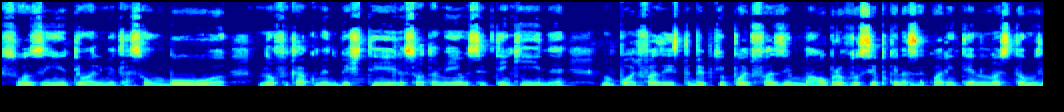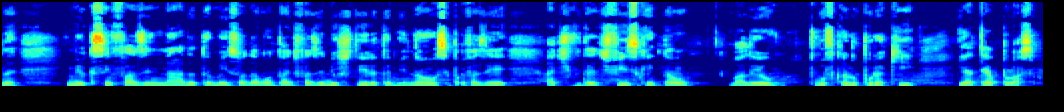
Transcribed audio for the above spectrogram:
sozinho, ter uma alimentação boa, não ficar comendo besteira, só também você tem que, né, não pode fazer isso também porque pode fazer mal para você, porque nessa quarentena nós estamos, né, meio que sem fazer nada também, só dá vontade de fazer besteira também. Não, você pode fazer atividade física, então, valeu, vou ficando por aqui e até a próxima.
